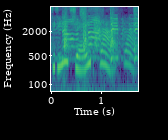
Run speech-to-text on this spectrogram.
DJ Pat.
